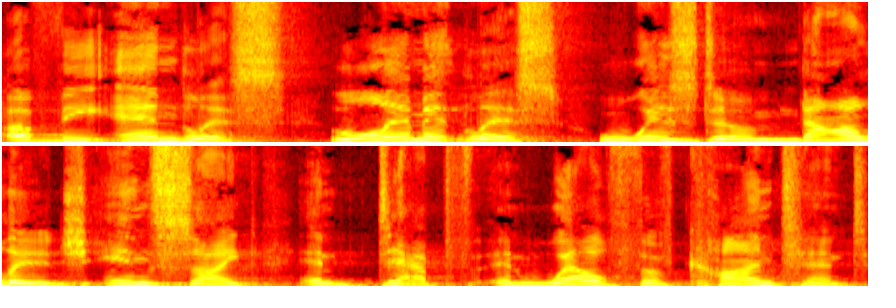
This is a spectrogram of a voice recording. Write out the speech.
of the endless, limitless wisdom, knowledge, insight, and depth and wealth of content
